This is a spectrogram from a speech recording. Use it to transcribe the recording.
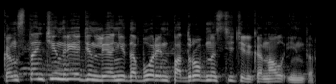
Константин Редин, Леонид Аборин. Подробности телеканал Интер.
